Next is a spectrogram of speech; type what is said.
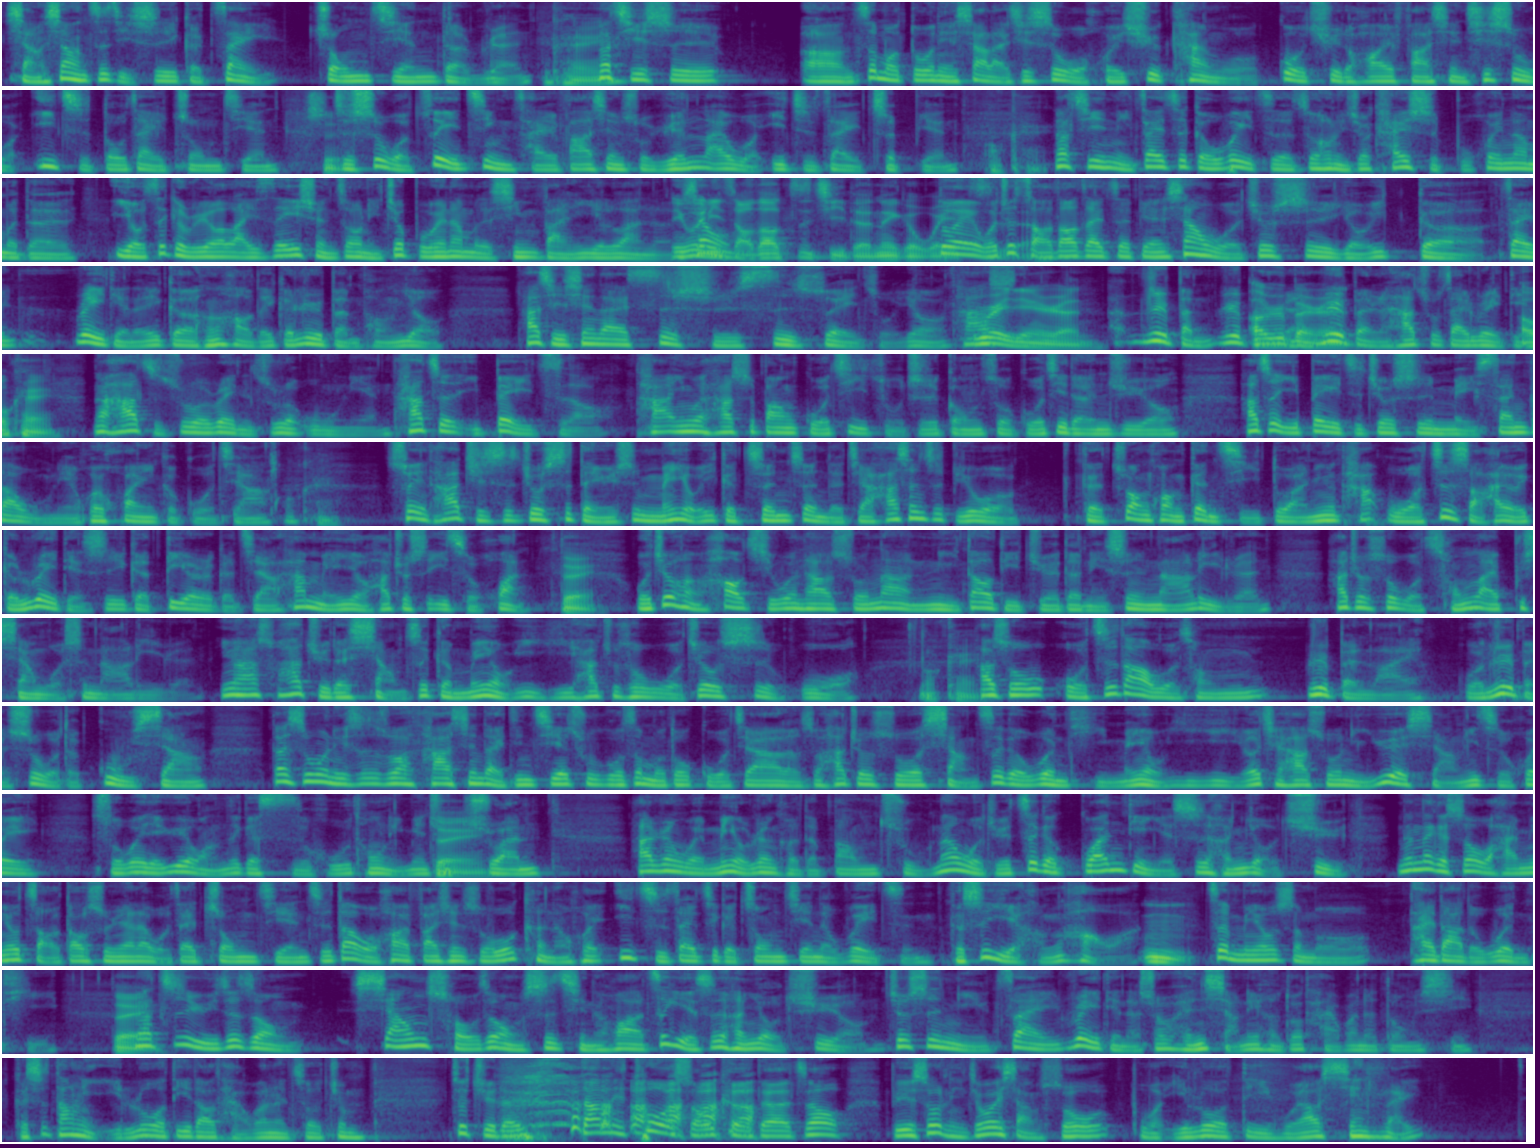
想象自己是一个在中间的人。那其实。嗯，这么多年下来，其实我回去看我过去的话，会发现其实我一直都在中间，是只是我最近才发现说，原来我一直在这边。OK，那其实你在这个位置了之后，你就开始不会那么的有这个 realization 之后，你就不会那么的心烦意乱了，因为你找到自己的那个位置。对，我就找到在这边。像我就是有一个在瑞典的一个很好的一个日本朋友。他其实现在四十四岁左右，他瑞典人，日本日本，哦、日本人，日本人，他住在瑞典。OK，那他只住了瑞典住了五年，他这一辈子哦，他因为他是帮国际组织工作，国际的 NGO，他这一辈子就是每三到五年会换一个国家。OK。所以他其实就是等于是没有一个真正的家，他甚至比我的状况更极端，因为他我至少还有一个瑞典是一个第二个家，他没有，他就是一直换。对，我就很好奇问他说：“那你到底觉得你是哪里人？”他就说：“我从来不想我是哪里人，因为他说他觉得想这个没有意义。”他就说：“我就是我。” OK，他说：“我知道我从日本来，我日本是我的故乡，但是问题是说他现在已经接触过这么多国家了，说他就说想这个问题没有意义，而且他说你越想，你只会所谓的越往这个死胡同里面去钻。他认为没有任何的帮助。那我觉得这个观点也是很有趣。那那个时候我还没有找到说原来我在中间，直到我后来发现说我可能会一直在这个中间的位置，可是也很好啊，嗯，这没有什么太大的问题。对，那至于这种。乡愁这种事情的话，这个也是很有趣哦。就是你在瑞典的时候很想念很多台湾的东西，可是当你一落地到台湾了之后，就就觉得当你唾手可得之后，比如说你就会想说，我一落地我要先来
